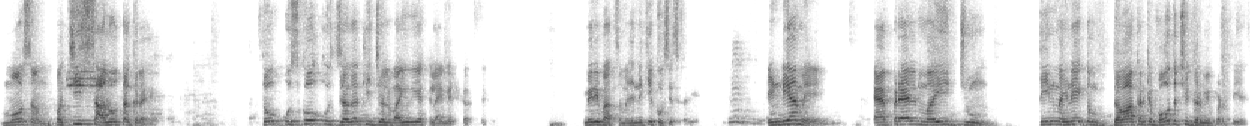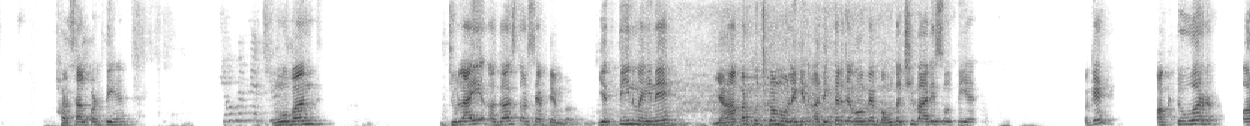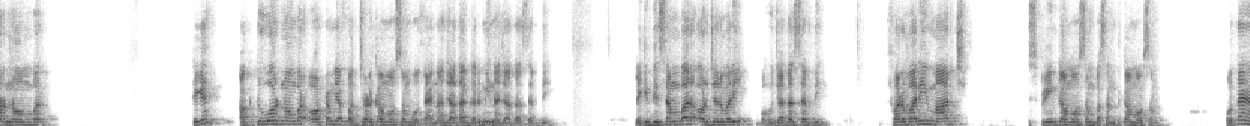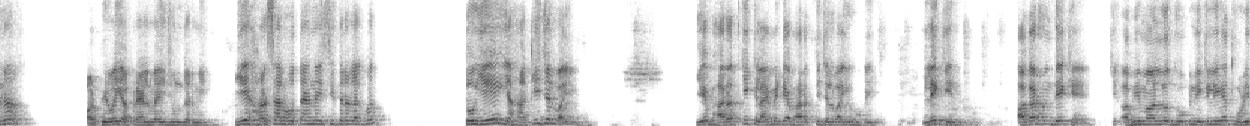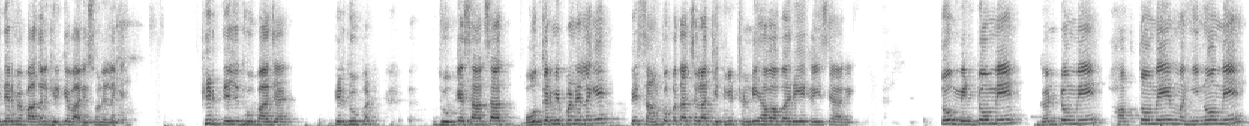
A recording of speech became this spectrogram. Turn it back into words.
मौसम 25 सालों तक रहे तो उसको उस जगह की जलवायु या क्लाइमेट करते मेरी बात समझने की कोशिश करिए। इंडिया में अप्रैल, मई, जून, तीन महीने एकदम दबा करके बहुत अच्छी गर्मी पड़ती है। हर साल पड़ती है। मुँह बंद, जुलाई, अगस्त और सितंबर, ये तीन महीने यहाँ पर कुछ कम हो, लेकिन अधिकतर जगहों पे बहुत अच्छी बारिश होती है। ओके? अक्टूबर और नवंबर, ठीक है? अक्टूबर, नवंबर, ऑटम या पतझड़ का मौसम होता है, ना ज़्यादा गर्मी, ना ज़्यादा सर्दी। लेकिन दिसंबर और जनवरी, बहुत ज़्यादा सर्दी। फरवरी, मार्च, स्प्रिंग का मौसम, बसंत का मौसम। होता है ना? और फिर वही अप्रैल, मई, जून, गर्मी। ये हर साल होता है ना इसी तरह लगभग? तो ये यहाँ की जलवायु। ये भारत की क्लाइमेट या भारत की जलवायु हो गई। लेकिन अगर हम देखें कि अभी मान लो धूप निकली है, थोड़ी देर में बादल घिर के बारिश होने लगे। फिर तेज धूप आ जाए। फिर धूप हट, धूप के साथ साथ बहुत गर्मी पड़ने लगे, फिर शाम को पता चला कि इतनी ठंडी हवा बह रही है, कहीं से आ गई। तो मिनटों में, घंटों में, हफ्तों में, महीनों में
